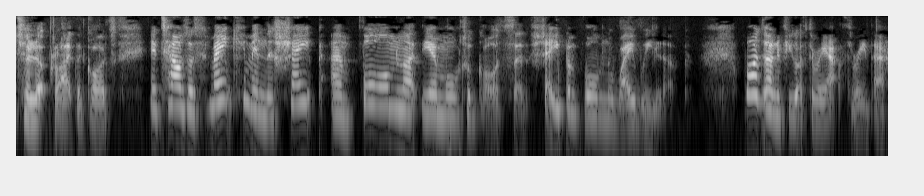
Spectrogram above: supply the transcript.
to look like the gods. It tells us make him in the shape and form like the immortal gods. So shape and form the way we look. Well done if you got three out of three there.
